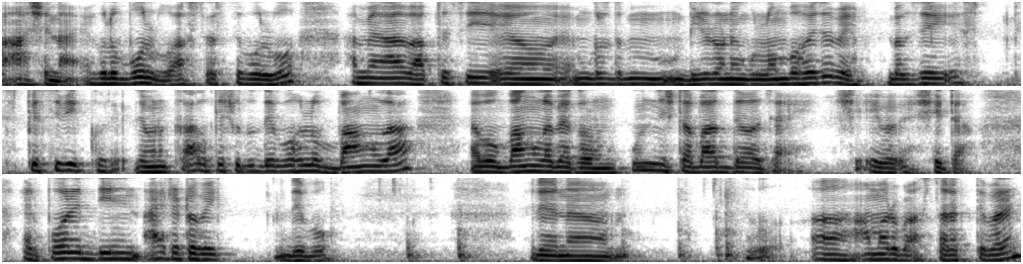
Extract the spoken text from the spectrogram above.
আসে না। এগুলো বলব আস্তে আস্তে বলব। আমি ভাবতেছি এগুলো তো ভিডিওটা অনেক লম্বা হয়ে যাবে। ভাবছি স্পেসিফিক করে যেমন কালকে শুধু দেবো হলো বাংলা এবং বাংলা ব্যাকরণ কোন জিনিসটা বাদ দেওয়া যায়? এভাবে সেটা। এর পরের দিন আরেকটা টপিক দেবো। আমার আস্থা রাখতে পারেন।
